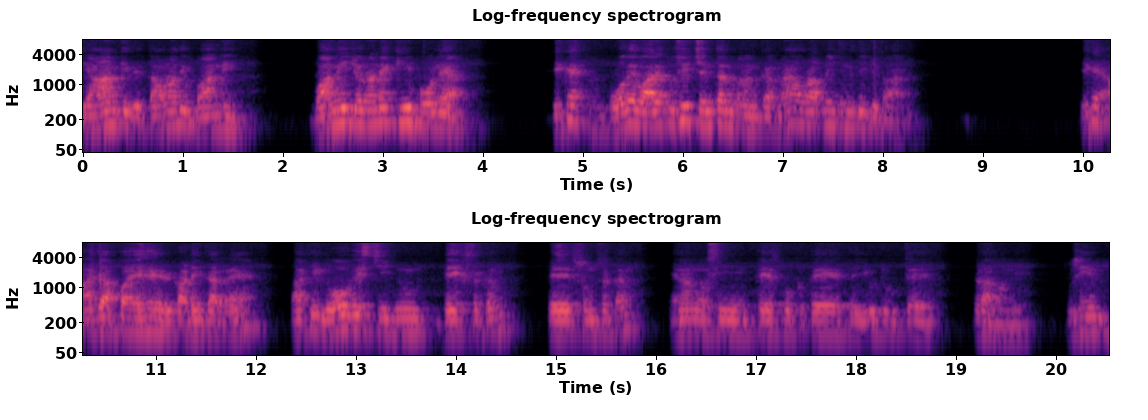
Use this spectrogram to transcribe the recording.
ਗਿਆਨ ਕੀ ਦਿੱਤਾ ਉਹਨਾਂ ਦੀ ਬਾਣੀ ਬਾਣੀ ਚ ਉਹਨਾਂ ਨੇ ਕੀ ਬੋਲਿਆ ਠੀਕ ਹੈ ਉਹਦੇ ਬਾਰੇ ਤੁਸੀਂ ਚਿੰਤਨ ਮਨਨ ਕਰਨਾ ਔਰ ਆਪਣੀ ਜ਼ਿੰਦਗੀ ਚ ਉਤਾਰਨਾ ਠੀਕ ਹੈ ਅੱਜ ਆਪਾਂ ਇਹ ਰਿਕਾਰਡਿੰਗ ਕਰ ਰਹੇ ਹਾਂ ਤਾਂ ਕਿ ਲੋਕ ਇਸ ਚੀਜ਼ ਨੂੰ ਦੇਖ ਸਕਣ ਤੇ ਸੁਣ ਸਕਣ ਇਹਨਾਂ ਨੂੰ ਅਸੀਂ ਫੇਸਬੁੱਕ ਤੇ ਤੇ YouTube ਤੇ ਚੜਾਵਾਂਗੇ ਤੁਸੀਂ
